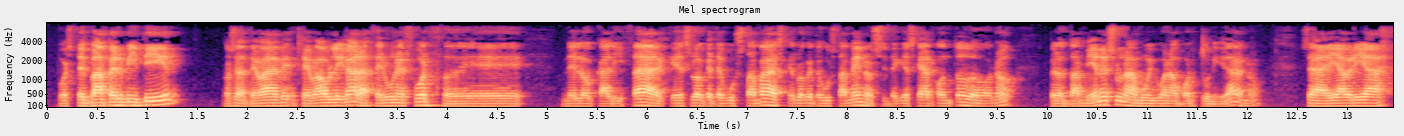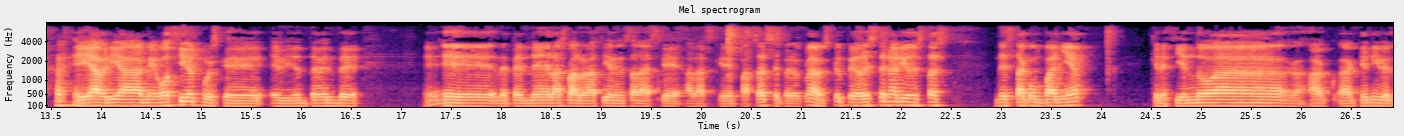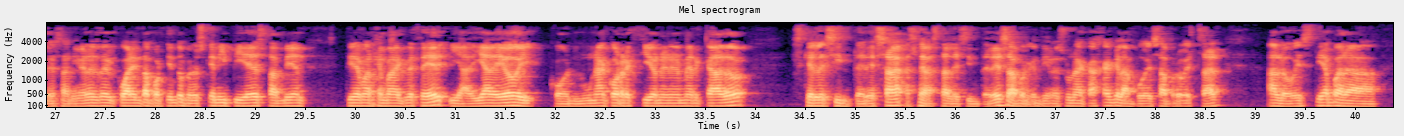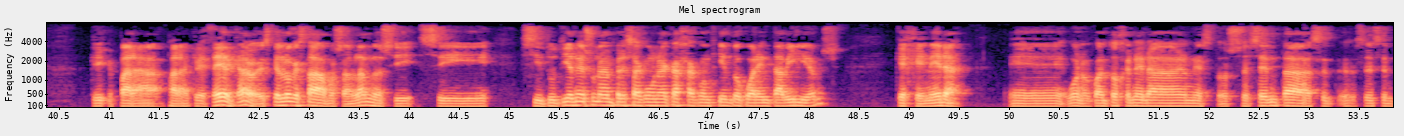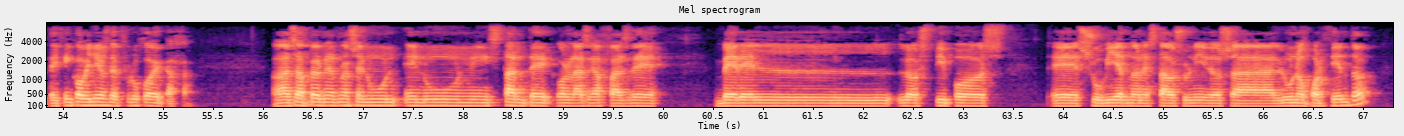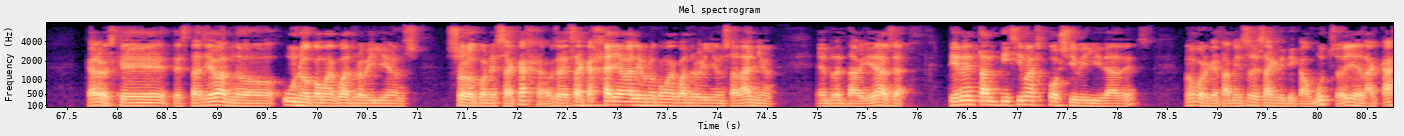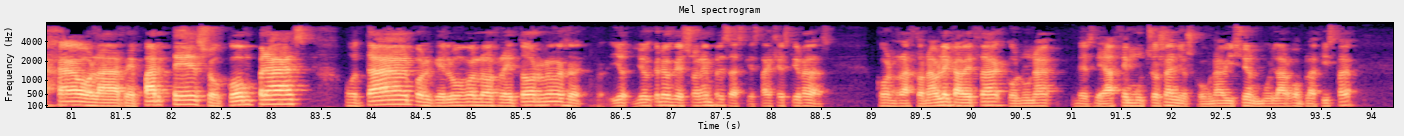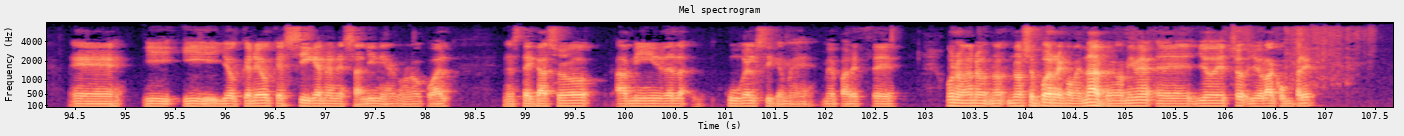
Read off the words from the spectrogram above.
pues te va a permitir o sea, te va, te va a obligar a hacer un esfuerzo de, de localizar qué es lo que te gusta más, qué es lo que te gusta menos, si te quieres quedar con todo o no, pero también es una muy buena oportunidad, ¿no? O sea, ahí habría, ahí habría negocios, pues que evidentemente eh, depende de las valoraciones a las que, a las que pasase. Pero claro, es que el peor escenario de estas, de esta compañía, creciendo a, qué niveles, a niveles del 40%, pero es que en IPS también tiene margen para crecer y a día de hoy, con una corrección en el mercado, es que les interesa, hasta les interesa, porque tienes una caja que la puedes aprovechar a lo bestia para, para, para crecer. Claro, es que es lo que estábamos hablando. Si, si, si tú tienes una empresa con una caja con 140 billions que genera, eh, bueno, ¿cuánto generan estos? 60, 65 billions de flujo de caja. Vamos a ponernos en un, en un instante con las gafas de ver el, los tipos eh, subiendo en Estados Unidos al 1%. Claro, es que te estás llevando 1,4 billones solo con esa caja. O sea, esa caja ya vale 1,4 billones al año en rentabilidad. O sea, tienen tantísimas posibilidades, ¿no? Porque también se les ha criticado mucho. Oye, la caja o la repartes o compras o tal, porque luego los retornos. Yo, yo creo que son empresas que están gestionadas con razonable cabeza, con una, desde hace muchos años, con una visión muy largo placista. Eh, y, yo creo que siguen en esa línea, con lo cual, en este caso, a mí de Google sí que me, parece, bueno, no, no, se puede recomendar, pero a mí, me, eh, yo de hecho, yo la compré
